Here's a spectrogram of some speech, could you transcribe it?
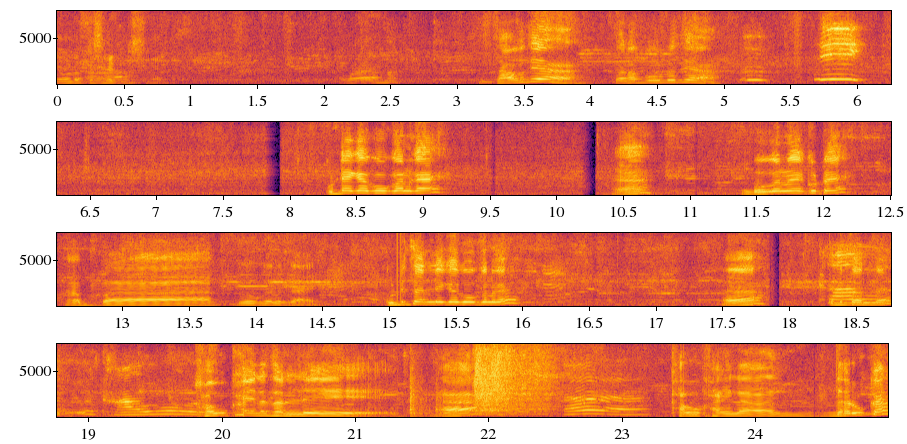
एवढं कशासाठी वळा ना. जाऊ द्या त्याला बोलू द्या. कुठे आहे का गुगल काय हा गुगल काय कुठे? अब्बा गुगल काय कुठे चालले का गुगल काय हा? कुठे चालले खाऊ. खायला चालले. हा. खाऊ खायला. धरू का?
